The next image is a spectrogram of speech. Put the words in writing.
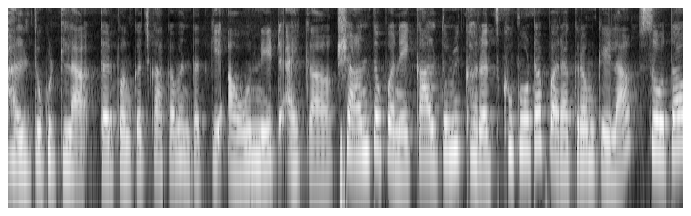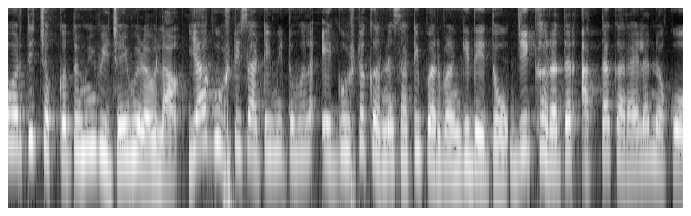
फालतू कुठला? तर पंकज काका म्हणतात की अहो नीट ऐका. शांतपणे काल तुम्ही खरंच खूप मोठा पराक्रम केला. स्वतःवरती चक्क तुम्ही विजय मिळवला. या गोष्टीसाठी मी तुम्हाला एक गोष्ट करण्यासाठी परवानगी देतो जी खरं तर आत्ता करायला नको.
